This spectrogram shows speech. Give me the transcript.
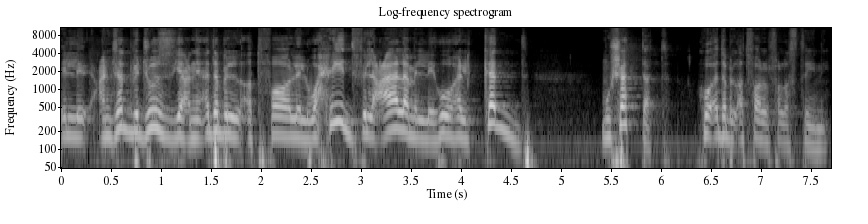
اللي عن جد بجوز يعني أدب الأطفال الوحيد في العالم اللي هو هالكد مشتت هو أدب الأطفال الفلسطيني.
